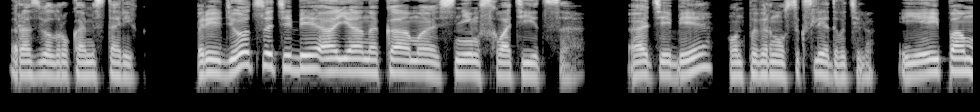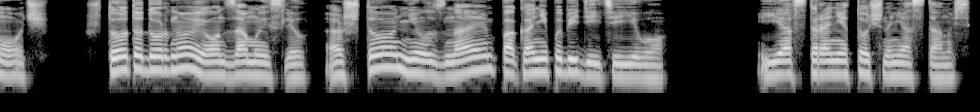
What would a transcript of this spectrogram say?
— развел руками старик. «Придется тебе, Аяна Кама, с ним схватиться. А тебе, — он повернулся к следователю, — ей помочь. Что-то дурное он замыслил, а что, не узнаем, пока не победите его. Я в стороне точно не останусь»,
